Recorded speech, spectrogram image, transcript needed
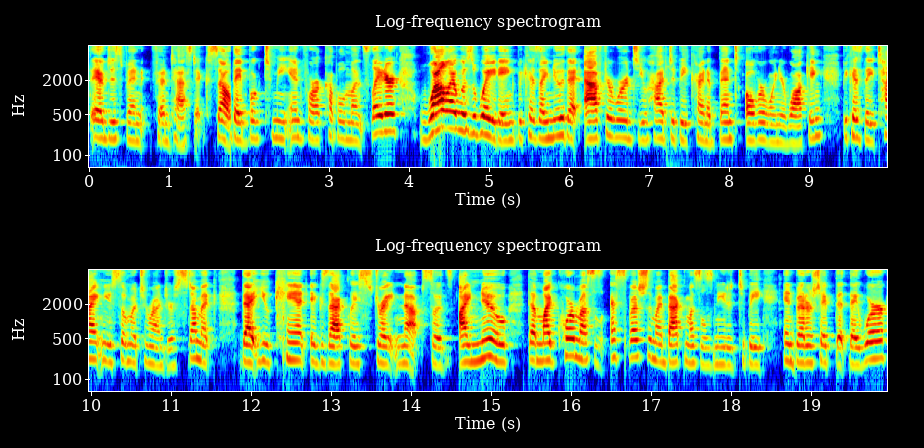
They have just been fantastic. So they booked me in for a couple months later while I was waiting because I knew that afterwards you had to be kind of bent over when you're walking because they tighten you so much around your stomach that you can't exactly straighten up. So it's I knew that my core muscles, especially my back muscles needed to be in better shape that they were.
